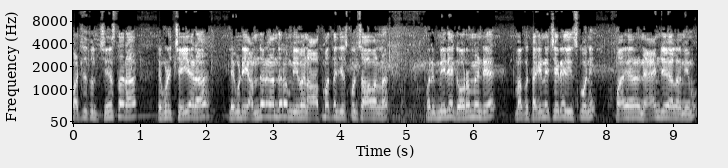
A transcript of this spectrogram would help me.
పరిస్థితులు చేస్తారా? లేకుంటే చెయ్యరా? లేకుంటే అందరం అందరం ఏమైనా ఆత్మహత్యలు చేసుకొని చావాలన్నా మరి మీరే గవర్నమెంటే మాకు తగిన చర్య తీసుకొని మా న్యాయం చేయాలని మేము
